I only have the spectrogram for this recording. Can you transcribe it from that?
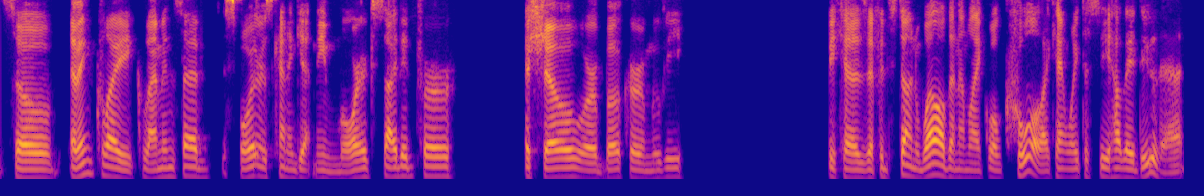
so i think like lemon said spoilers kind of get me more excited for a show or a book or a movie because if it's done well then i'm like well cool i can't wait to see how they do that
